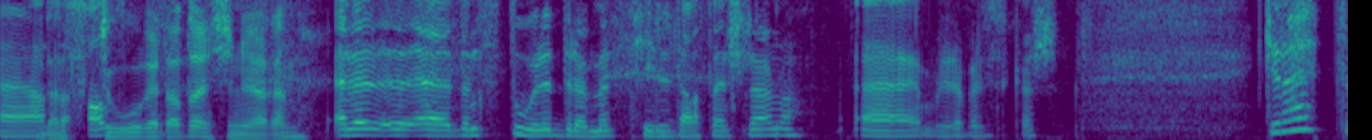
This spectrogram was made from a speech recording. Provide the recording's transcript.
Den alt- store dataingeniøren. Eller den store drømmen til dataingeniøren, da. Eh, blir det vel kanskje. Greit.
